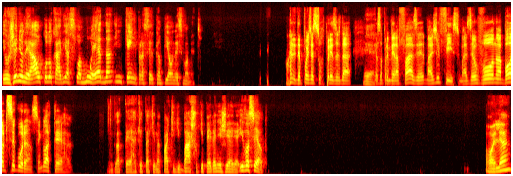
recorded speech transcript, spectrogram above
Eugênio Leal colocaria a sua moeda em quem para ser campeão nesse momento? Olha, depois das surpresas da, é. dessa primeira fase, é mais difícil, mas eu vou na bola de segurança, Inglaterra. Inglaterra, que está aqui na parte de baixo, que pega a Nigéria. E você, Elton? Olha,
